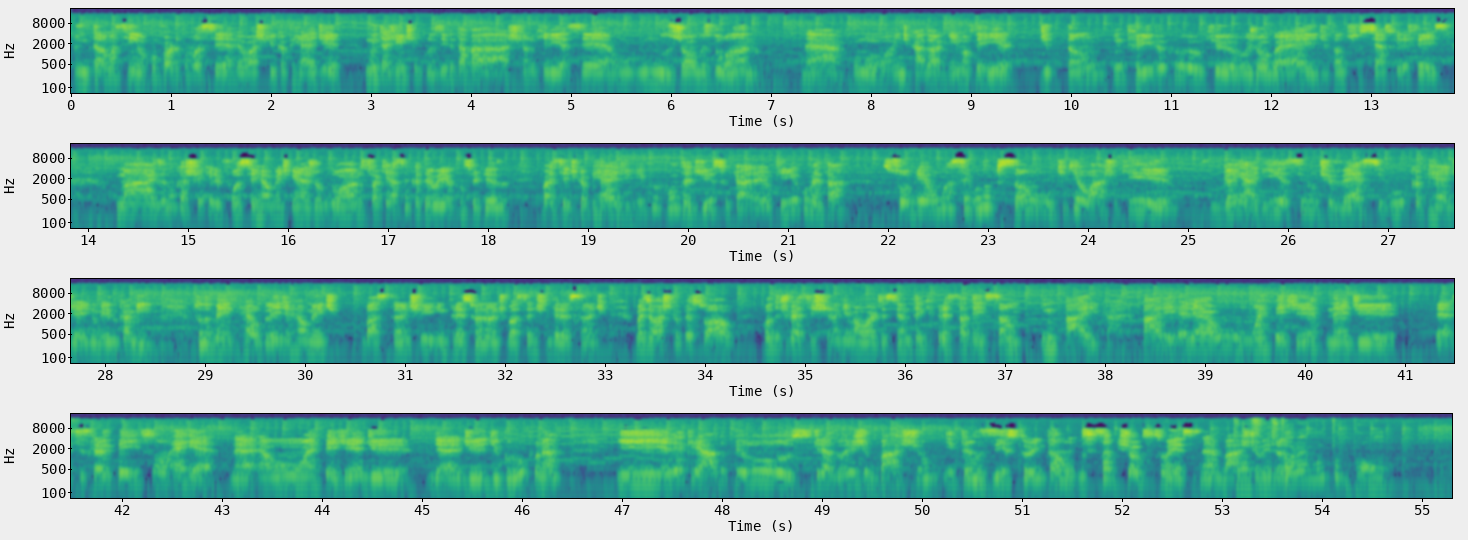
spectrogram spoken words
Então, assim, eu concordo com você. Eu acho que Cuphead, muita gente, inclusive, estava achando que ele ia ser um, um dos jogos do ano, né? Como indicado a Game of the Year, de tão incrível que o, que o jogo é e de tanto sucesso que ele fez. Mas eu nunca achei que ele fosse realmente ganhar jogo do ano, só que essa categoria com certeza vai ser de Cuphead. E por conta disso, cara, eu queria comentar sobre uma segunda opção, o que, que eu acho que ganharia se não tivesse o Cuphead aí no meio do caminho. Tudo bem, Hellblade é realmente bastante impressionante, bastante interessante, mas eu acho que o pessoal, quando estiver assistindo a Game Awards esse ano, tem que prestar atenção em Pyre, cara. Pyre, ele é um, RPG, né, de... É, se escreve PYRE, né? É um RPG de, de, de, de grupo, né? E ele é criado pelos criadores de Bastion e Transistor. Então, você sabe que jogos são esses, né? Bastion Transistor e Transistor é muito bom.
